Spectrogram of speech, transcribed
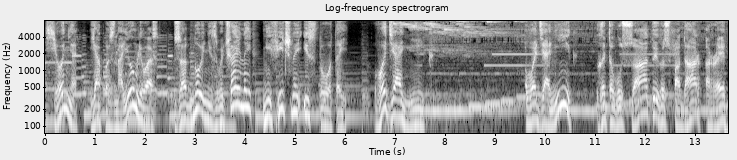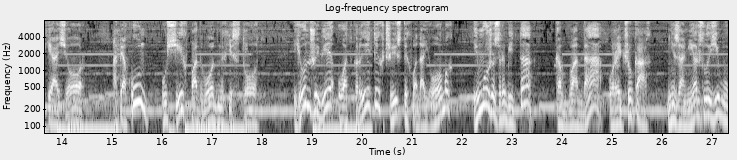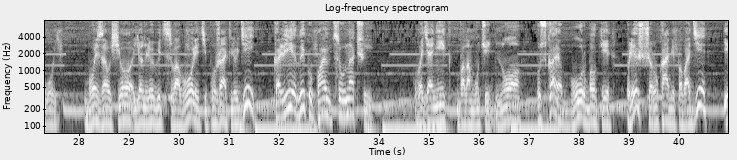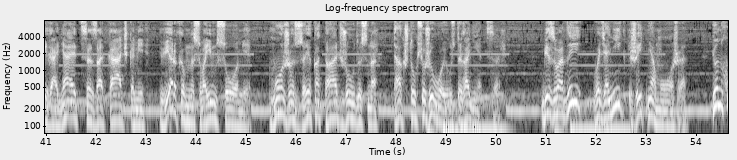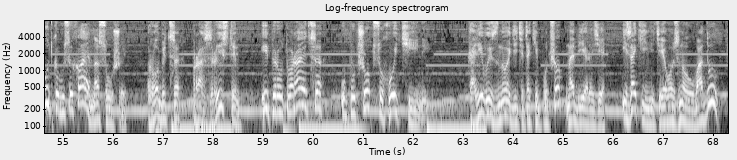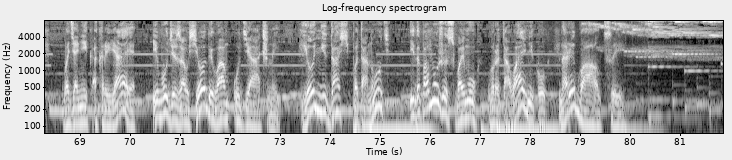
Сегодня я познакомлю вас с одной незвычайной мифичной истотой – водяник. Водяник – гэта вусаты гаспадар рэк і азёр, апякун усіх падводных істот. Ён жыве ў адкрытых чыстых вадаёмах і можа зрабіць так, каб вода ў райчуках не замерзла зімой. Больш за ўсё ён любіць сваволіць і пужаць людзей, калі яны купаюцца ўначы. Водяник баламуціць дно, пускае бурбалкі, плешча руками по воде и гоняется за качками верхом на сваім соме. Можа заякатаць жудасна, так што ўсё жывое уздрыганецца. Без воды водяник жыць не можа. Ён хутка высыхае на сушы, робіцца празрыстым і пераўтвараецца у пучок сухойціны. Калі вы знойдзеце такі пучок на беразе і закінеце яго зноў у ваду, вадзянік акрыяе і будзе заўсёды вам удзячны. Ён не дасць патануць і дапаможа свайму выратавальніку на рыбалцы.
